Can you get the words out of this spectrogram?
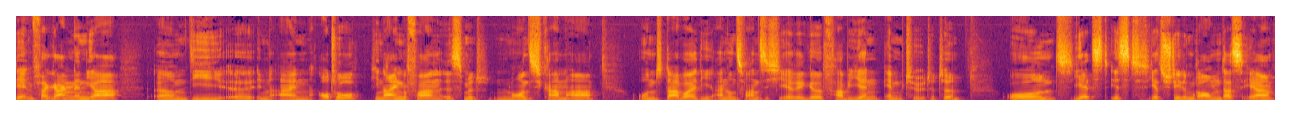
der im vergangenen Jahr ähm, die äh, in ein Auto hineingefahren ist mit 90 km/h und dabei die 21-jährige Fabienne M. tötete. Und jetzt ist, jetzt steht im Raum, dass er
